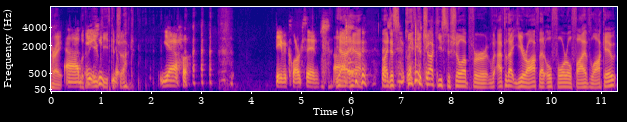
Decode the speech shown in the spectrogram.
Right. Um, Looking at you, Keith you know, Yeah. David Clarkson. Uh, Yeah, yeah. I just Keith Right. Tkachuk used to show up for after that year off, that 0405 lockout.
